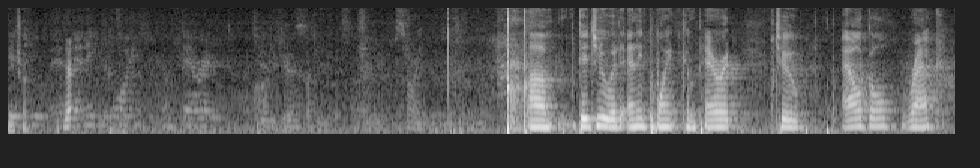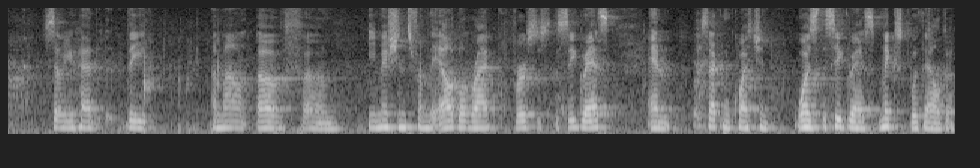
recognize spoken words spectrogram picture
Did Mitra. you at Yep. any point compare it to? Sorry. Um, Did you at any point compare it to algal wrack? So you had the amount of um, emissions from the algal wrack versus the seagrass? And second question, was the seagrass mixed with alga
